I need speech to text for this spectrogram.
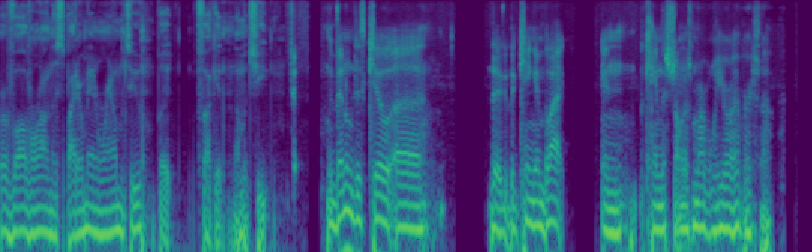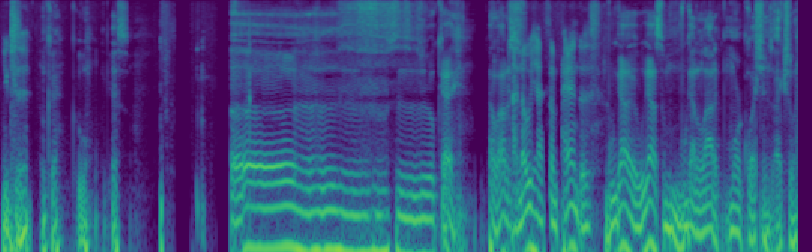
revolve around the Spider Man realm too. But fuck it, I'm a cheat. Venom just killed uh the the King in Black and became the strongest Marvel hero ever. So you good? Okay, cool. I guess. Uh, okay. A lot of. I know we had some pandas. we got we got some we got a lot of more questions actually.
